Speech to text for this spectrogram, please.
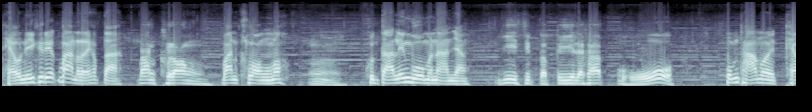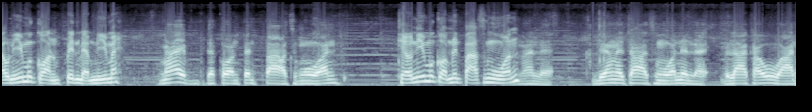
แถวนี้เขาเรียกบ้านอะไรครับตา บ้านคลอง บ้านคลองเนาะอืมคุณตาเลี้ยงวัวมานานยังยี่สิบกว่าปีแล้วครับ โอ้โห ผมถามหน่อยแถวนี้เมื่อก่อนเป็นแบบนี้ไหมไม่แต่ก่อนเป็นป่าสงวน แถวนี้เมื่อก่อนเป็นป่าสงวน นั่นแหละเลี้ยงในป่าสงวนนี่แหละ เวลาเขาหวาน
